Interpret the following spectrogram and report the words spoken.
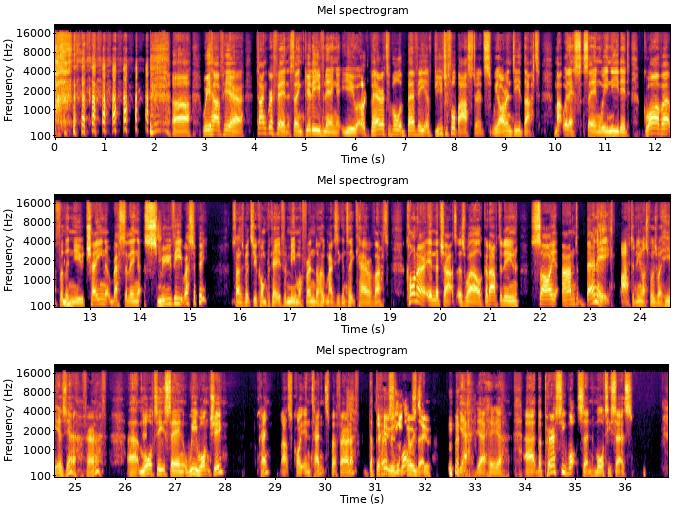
uh, we have here Dan Griffin saying, Good evening, you veritable bevy of beautiful bastards. We are indeed that. Matt Willis saying we needed guava for the new chain wrestling smoothie recipe. Sounds a bit too complicated for me, my friend. I hope Magsy can take care of that. Connor in the chat as well. Good afternoon, Cy and Benny. Afternoon, I suppose, where he is. Yeah, fair enough. Uh, Morty saying, We want you. Okay, that's quite intense, but fair enough. The So Percy going Watson. to? yeah, yeah, yeah, yeah. Uh, the Percy Watson, Morty says.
